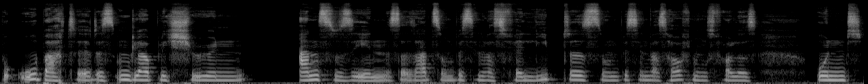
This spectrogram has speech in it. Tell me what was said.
beobachtet, ist unglaublich schön anzusehen. Es hat so ein bisschen was Verliebtes, so ein bisschen was Hoffnungsvolles. Und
